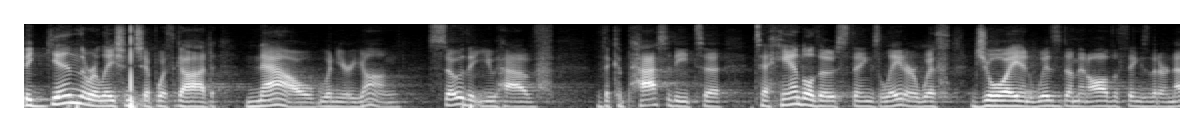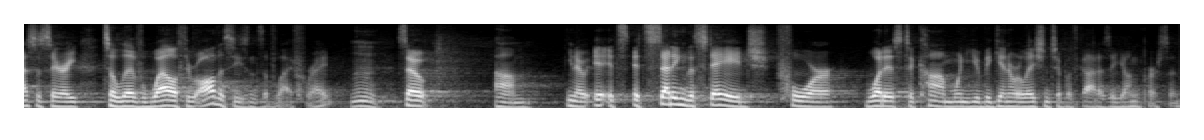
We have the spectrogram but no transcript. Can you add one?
begin the relationship with God now when you're young so that you have the capacity to, to handle those things later with joy and wisdom and all the things that are necessary to live well through all the seasons of life, right? Mm. So, um, you know, it, it's, it's setting the stage for what is to come when you begin a relationship with God as a young person.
